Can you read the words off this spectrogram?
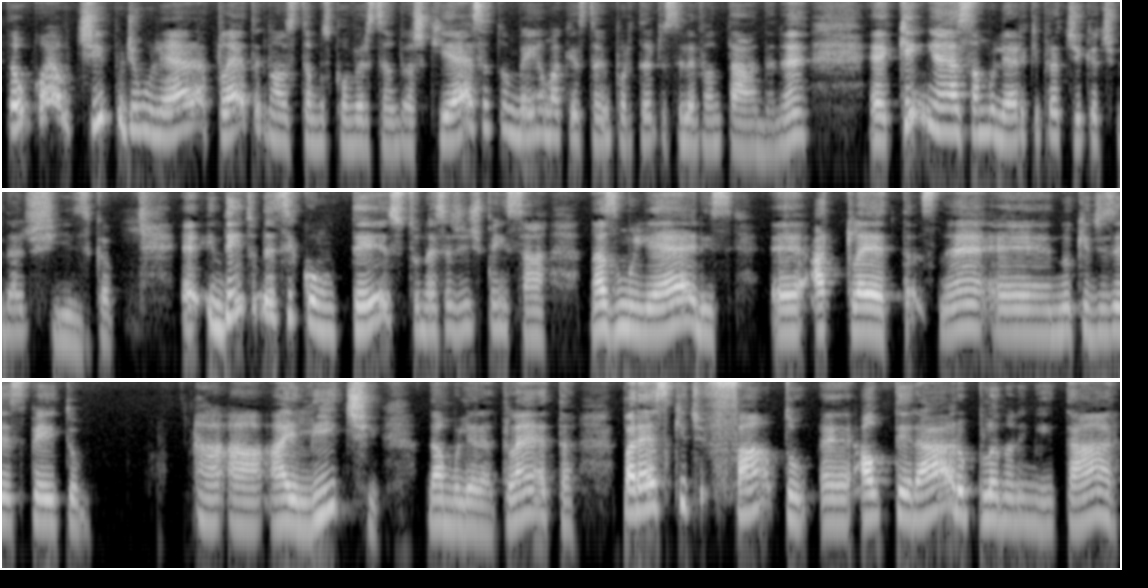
Então, qual é o tipo de mulher atleta que nós estamos conversando? Acho que essa também é uma questão importante a ser levantada, né? É, quem é essa mulher que pratica atividade física? É, e dentro desse contexto, né, se a gente pensar nas mulheres é, atletas, né, é, no que diz respeito a, a, a, elite da mulher atleta, parece que de fato é, alterar o plano alimentar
